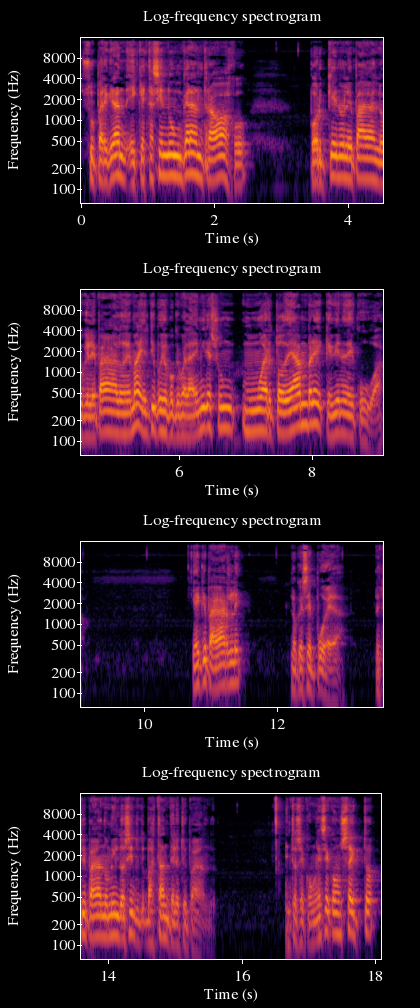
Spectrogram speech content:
súper grande y que está haciendo un gran trabajo, ¿por qué no le pagas lo que le pagan a los demás? Y el tipo dijo, porque Vladimir es un muerto de hambre que viene de Cuba. Y hay que pagarle lo que se pueda. Le estoy pagando 1.200, bastante le estoy pagando. Entonces, con ese concepto,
